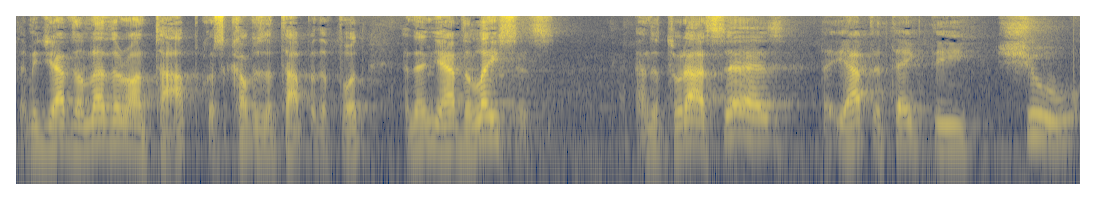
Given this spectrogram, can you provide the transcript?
That means you have the leather on top because it covers the top of the foot, and then you have the laces. And the Torah says that you have to take the shoe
